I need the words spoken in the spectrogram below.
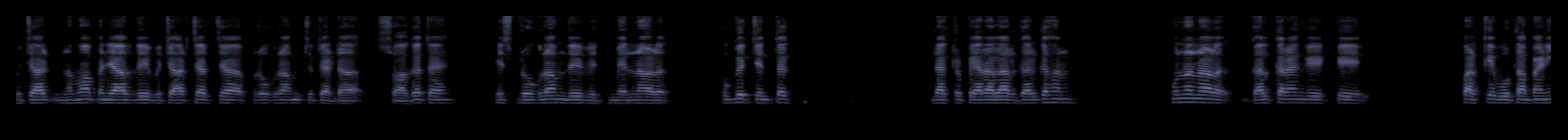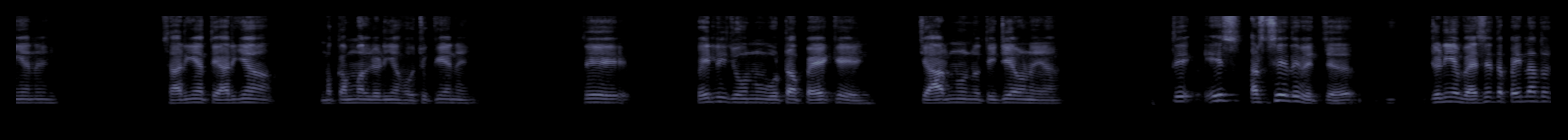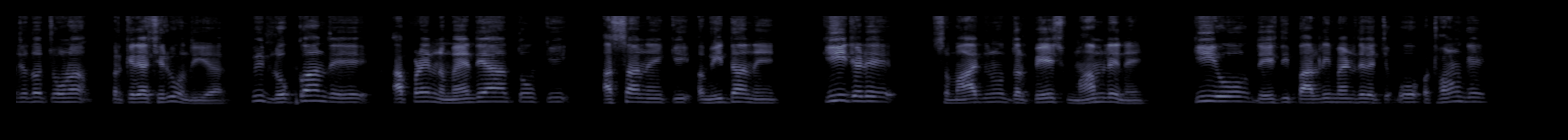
ਵਿਚਾਰ, ਨਵਾਂ ਪੰਜਾਬ ਦੇ ਵਿਚਾਰ ਚਰਚਾ ਪ੍ਰੋਗਰਾਮ 'ਚ ਤੁਹਾਡਾ ਸਵਾਗਤ ਹੈ। ਇਸ ਪ੍ਰੋਗਰਾਮ ਦੇ ਵਿੱਚ ਮੇਰੇ ਨਾਲ ਉੱਘੇ ਚਿੰਤਕ ਡਾਕਟਰ ਪਿਆਰਾ ਲਾਲ ਗਰਗ ਹਨ। ਉਹਨਾਂ ਨਾਲ ਗੱਲ ਕਰਾਂਗੇ ਕਿ ਭਲਕੇ ਵੋਟਾਂ ਪੈਣੀਆਂ ਨੇ। ਸਾਰੀਆਂ ਤਿਆਰੀਆਂ ਮੁਕੰਮਲ ਜਿਹੜੀਆਂ ਹੋ ਚੁੱਕੀਆਂ ਨੇ। ਤੇ ਪਹਿਲੀ ਜੂਨ ਨੂੰ ਵੋਟਾਂ ਪੈ ਕੇ 4 ਨੂੰ ਨਤੀਜੇ ਆਉਣੇ ਆ। ਤੇ ਇਸ ਅਰਸੇ ਦੇ ਵਿੱਚ ਜਿਹੜੀਆਂ ਵੈਸੇ ਤਾਂ ਪਹਿਲਾਂ ਤੋਂ ਜਦੋਂ ਚੋਣਾਂ ਪ੍ਰਕਿਰਿਆ ਸ਼ੁਰੂ ਹੁੰਦੀ ਆ, ਵੀ ਲੋਕਾਂ ਦੇ ਆਪਣੇ ਨੁਮਾਇੰਦਿਆਂ ਤੋਂ ਕੀ ਆਸਾਂ ਨੇ, ਕੀ ਉਮੀਦਾਂ ਨੇ, ਕੀ ਜਿਹੜੇ ਸਮਾਜ ਨੂੰ ਦਰਪੇਸ਼ ਮਾਮਲੇ ਨੇ, ਕੀ ਉਹ ਦੇਸ਼ ਦੀ ਪਾਰਲੀਮੈਂਟ ਦੇ ਵਿੱਚ ਉਹ ਉਠਾਉਣਗੇ?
